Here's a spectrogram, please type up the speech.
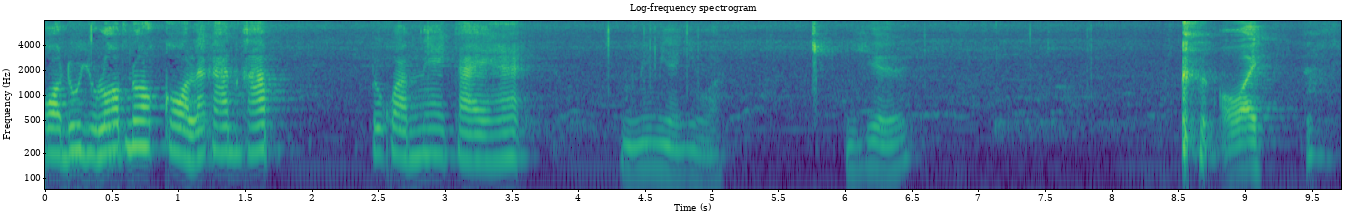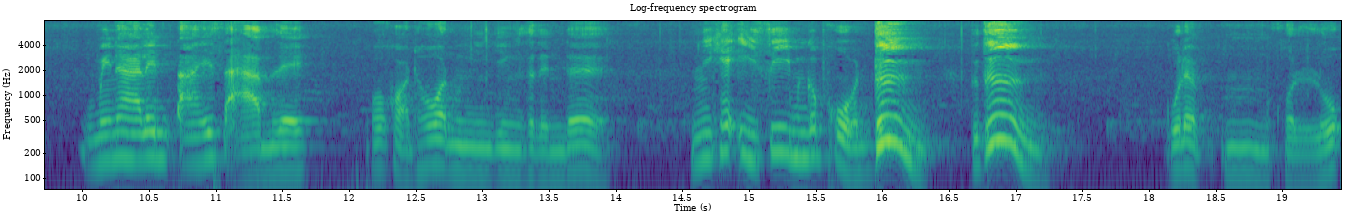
ขอดูอยู่รอบนอกก่อนแล้วกันครับ เพื่อความแน่ใจฮะ มันไม่มีอะไรอยู่วะเยอะโอ้ยกูไม่น่าเล่นตายที่สามเลยโอ้ขอโทษมึงจริงๆสเลนเดอร์ นี่แค่อีซี่มึงก็โผล่มาตึ้งตึ้งกูเลยอืมขนลุก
